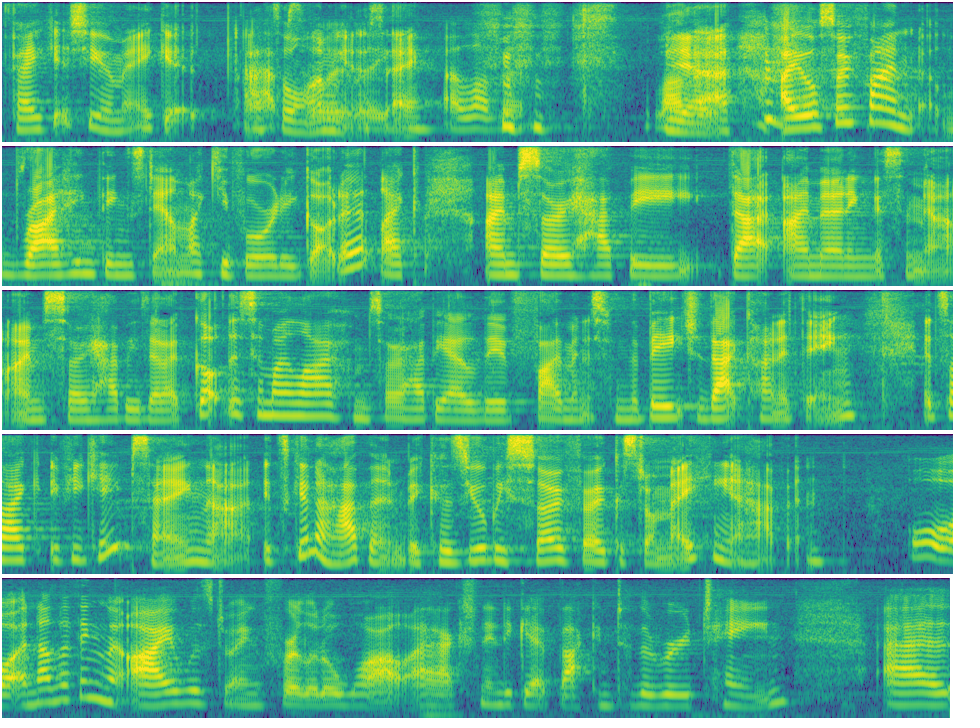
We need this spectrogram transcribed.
Fake it till you make it. That's Absolutely. all I'm going to say. I love it. Love yeah. It. I also find writing things down like you've already got it. Like, I'm so happy that I'm earning this amount. I'm so happy that I've got this in my life. I'm so happy I live five minutes from the beach, that kind of thing. It's like, if you keep saying that, it's going to happen because you'll be so focused on making it happen. Or another thing that I was doing for a little while, I actually need to get back into the routine, uh,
